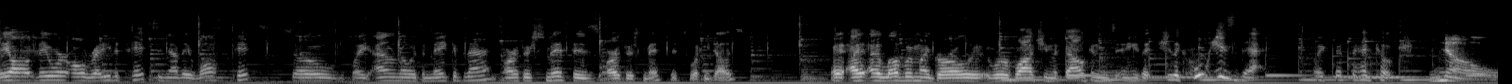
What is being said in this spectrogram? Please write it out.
They all they were already the Pits, and now they lost Pits. So, like, I don't know what to make of that. Arthur Smith is Arthur Smith. It's what he does. I, I love when my girl we're watching the Falcons, and he's like, she's like, who is that? Like, that's the head coach. No.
